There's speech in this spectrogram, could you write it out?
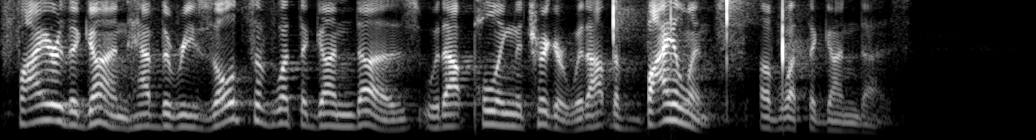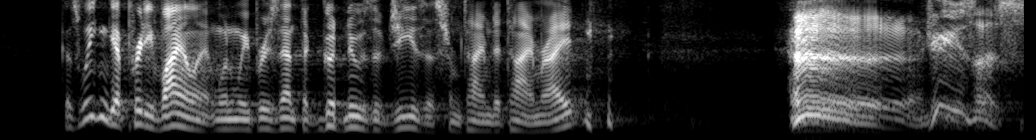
fire the gun, have the results of what the gun does without pulling the trigger, without the violence of what the gun does. Because we can get pretty violent when we present the good news of Jesus from time to time, right? Jesus.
